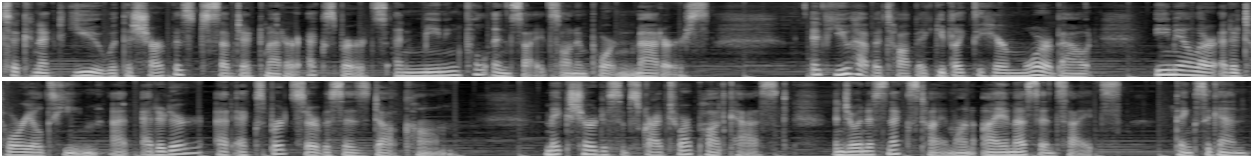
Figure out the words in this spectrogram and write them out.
to connect you with the sharpest subject matter experts and meaningful insights on important matters. If you have a topic you'd like to hear more about, email our editorial team at editor at expertservices.com. Make sure to subscribe to our podcast and join us next time on IMS Insights. Thanks again.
